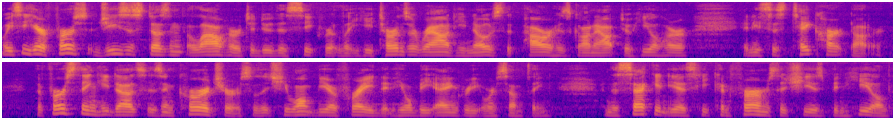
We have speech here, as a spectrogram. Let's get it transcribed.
We see here first, Jesus doesn't allow her to do this secretly. He turns around, he knows that power has gone out to heal her, and he says, Take heart, daughter. The first thing he does is encourage her so that she won't be afraid that he'll be angry or something. And the second is he confirms that she has been healed,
